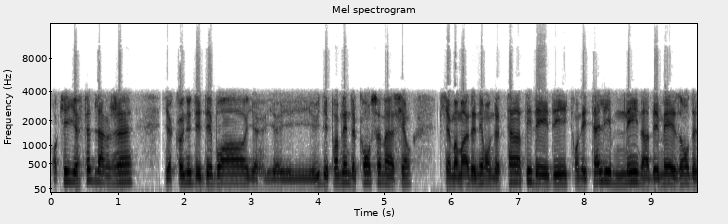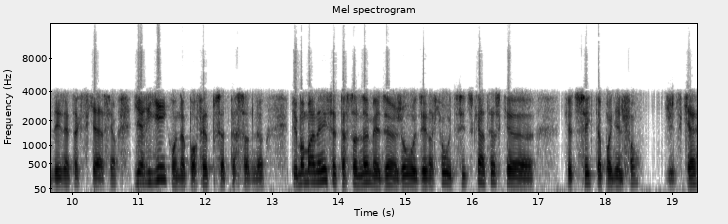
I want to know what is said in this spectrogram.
OK, il a fait de l'argent, il a connu des déboires, il a, il a- il a eu des problèmes de consommation. Puis à un moment donné, on a tenté d'aider, qu'on est allé mener dans des maisons de désintoxication. Il n'y a rien qu'on n'a pas fait pour cette personne-là. Puis à un moment donné, cette personne-là m'a dit un jour, il dit, Enrico, sais-tu quand est-ce que, que tu sais que tu as pogné le fond? J'ai dit quand?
